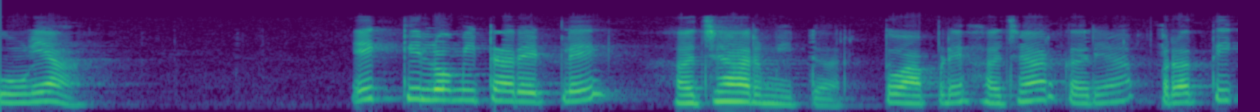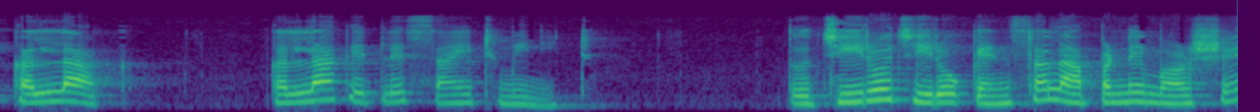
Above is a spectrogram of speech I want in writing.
ગુણ્યા એક કિલોમીટર એટલે હજાર મીટર. તો આપણે હજાર કર્યા પ્રતિ કલાક. કલાક એટલે સાઠ મિનિટ. તો જીરો જીરો કેન્સલ આપણને મળશે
